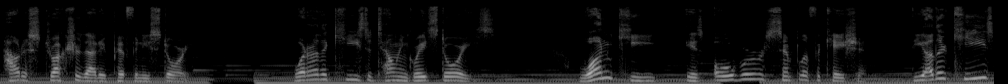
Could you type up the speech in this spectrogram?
how to structure that epiphany story. What are the keys to telling great stories? One key is oversimplification. The other keys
